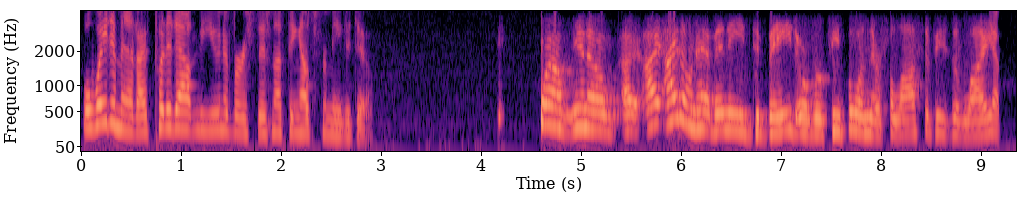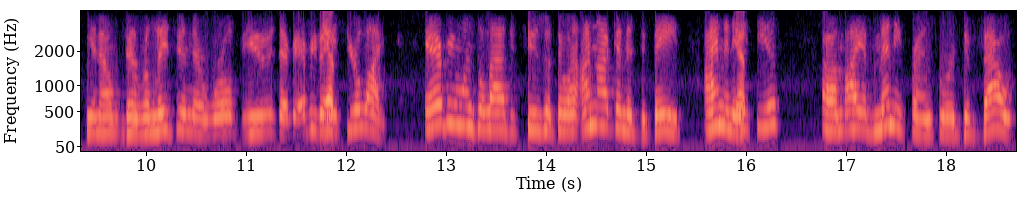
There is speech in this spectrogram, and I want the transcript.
well, wait a minute, I've put it out in the universe, there's nothing else for me to do. Well, you know, I, I don't have any debate over people and their philosophies of life. Yep. You know, their religion, their worldviews. Every, everybody, yep. it's your life. Everyone's allowed to choose what they want. I'm not going to debate. I'm an yep. atheist. Um, I have many friends who are devout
